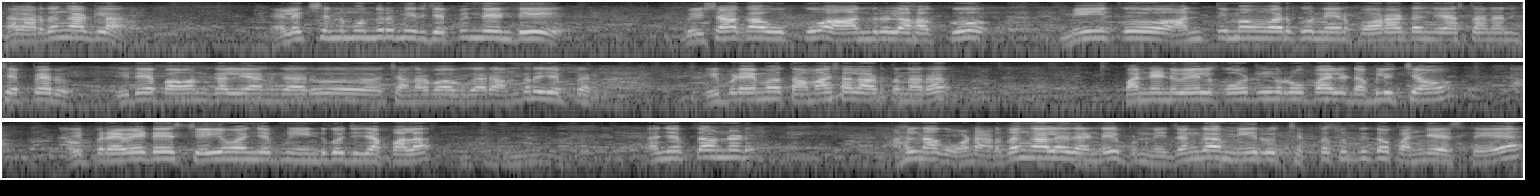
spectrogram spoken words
నాకు అర్థం కావట్లా? ఎలక్షన్ ముందు మీరు చెప్పింది ఏంటి విశాఖ ఉక్కు ఆంధ్రుల హక్కు మీకు అంతిమం వరకు నేను పోరాటం చేస్తానని చెప్పారు. ఇదే పవన్ కళ్యాణ్ గారు చంద్రబాబు గారు అందరూ చెప్పారు. ఇప్పుడేమో తమాషాలు ఆడుతున్నారా? పన్నెండు వేల కోట్ల రూపాయలు డబ్బులు ఇచ్చాము. ఈ ప్రైవేటైజ్ చేయమని చెప్పి మీ ఇంటికి వచ్చి చెప్పాలా? అని చెప్తా ఉన్నాడు. అసలు నాకు ఒకటి అర్థం కాలేదండి. ఇప్పుడు నిజంగా మీరు చిత్తశుద్ధితో పనిచేస్తే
